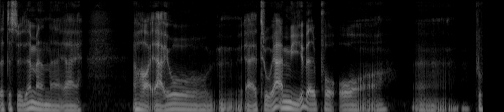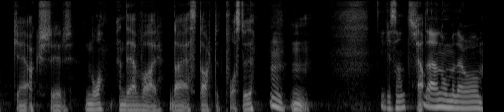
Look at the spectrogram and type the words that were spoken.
dette studiet, men eh, jeg, jeg, har, jeg er jo Jeg tror jeg er mye bedre på å Eh, plukke aksjer nå enn det var da jeg startet på studiet. Mm. Mm. Ikke sant. Ja. Det er noe med det å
